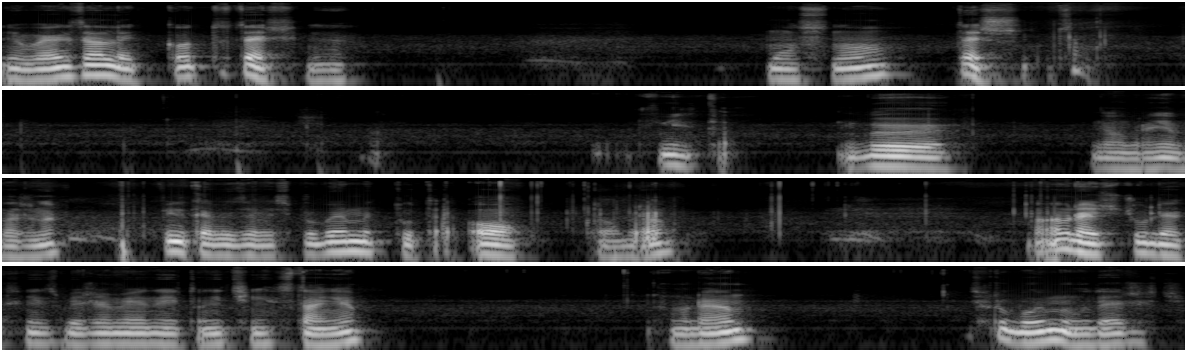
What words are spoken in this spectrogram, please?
Nie, bo jak za lekko, to też nie. Mocno, też. Co? Chwilka. Brr. Dobra, nieważne. Chwilkę widzowie, spróbujemy tutaj. O, dobra. Dobra, jest ciul, jak nie zbierzemy jednej, to nic się nie stanie. Dobra. Spróbujmy uderzyć.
